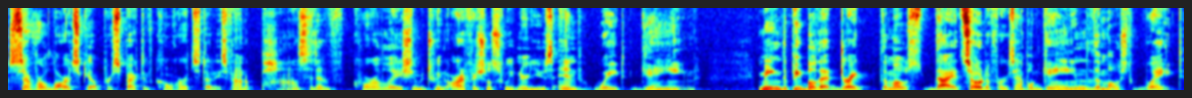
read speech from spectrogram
several large-scale prospective cohort studies found a positive correlation between artificial sweetener use and weight gain, meaning the people that drank the most diet soda, for example, gained the most weight.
